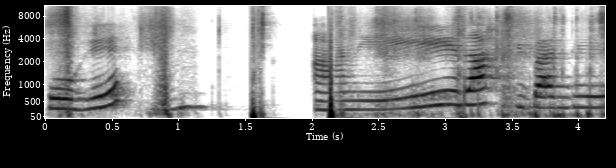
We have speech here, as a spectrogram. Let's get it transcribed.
पोहे आणि राखी बांधली.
